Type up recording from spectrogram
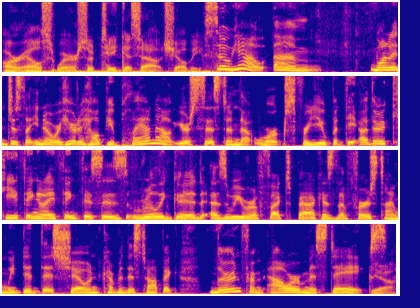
are elsewhere. So take us out shelby. So yeah, um, want to just let you know we're here to help you plan out your system that works for you. But the other key thing, and I think this is really good as we reflect back as the first time we did this show and covered this topic, learn from our mistakes. Yeah.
